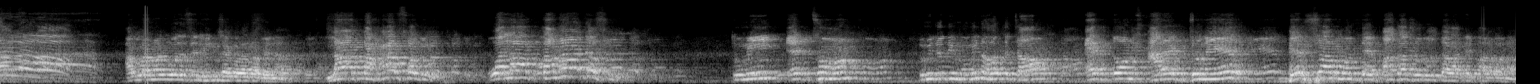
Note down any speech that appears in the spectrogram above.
আল্লাহ আল্লাহ নবী বলেছেন, হিংসা করা যাবে না। লা তাহাসাদু ওয়ালা তানাজাসু। তুমি একজন, তুমি যদি মুমিন হতে চাও, একজন আরেকজনের ব্যবসার মধ্যে বাধা স্বরূপ দাঁড়াতে পারবে না।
